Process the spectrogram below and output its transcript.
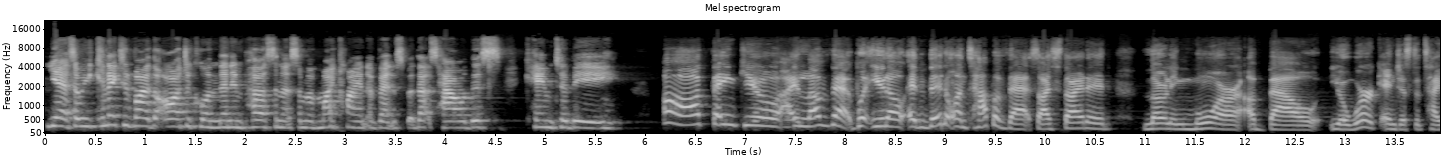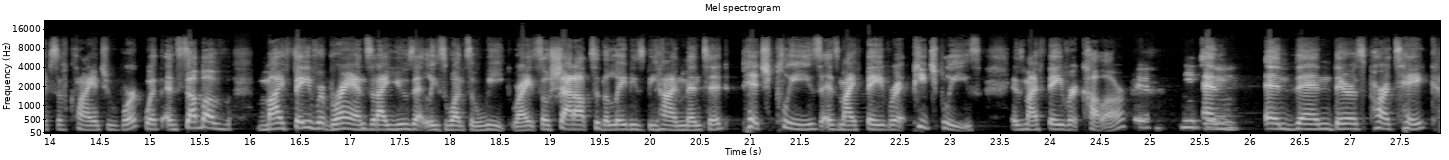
yeah, so we connected via the article and then in person at some of my client events. But that's how this came to be. Oh, thank you. I love that. But, you know, and then on top of that, so I started learning more about your work and just the types of clients you work with and some of my favorite brands that I use at least once a week, right? So shout out to the ladies behind Mented. Pitch Please is my favorite. Peach Please is my favorite color. Yeah, me too. And and then there's Partake,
